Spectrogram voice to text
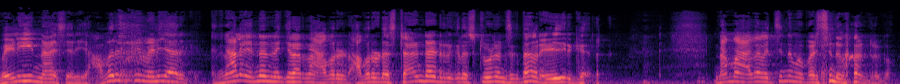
வெளின்னா சரி அவருக்கு வெளியாக இருக்குது அதனால் என்ன நினைக்கிறாருன்னா அவரோட அவரோட ஸ்டாண்டர்ட் இருக்கிற ஸ்டூடெண்ட்ஸுக்கு தான் அவர் எழுதியிருக்கார். நம்ம அதை வச்சு நம்ம படிச்சுட்டு உட்காந்துருக்கோம்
